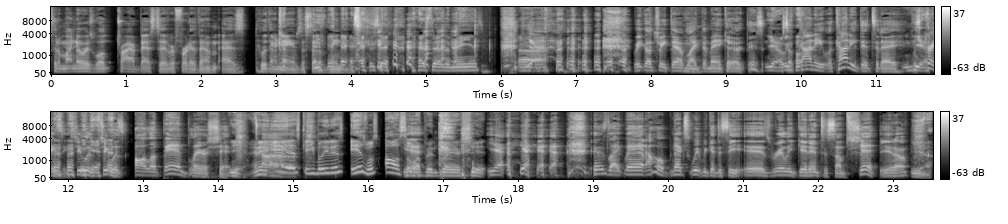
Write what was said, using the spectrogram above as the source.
to the minorities, we'll try our best to refer to them as who their names instead of minions. instead, of the minions. Uh, yeah, we gonna treat them like the main characters. Yeah, we So gonna- Connie, what Connie did today was Yeah. crazy. She was Yeah. she was all up in Blair's shit. Yeah, and then Uh, Iz, can you believe this? Is was also Yeah. up in Blair shit. Yeah, yeah, yeah. It's like, man, I hope next week we get to see Is really get into some shit, you know? Yeah,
